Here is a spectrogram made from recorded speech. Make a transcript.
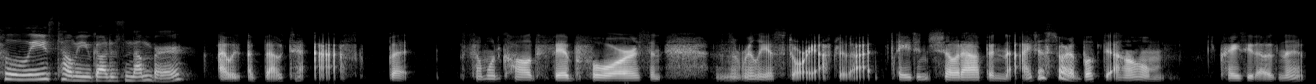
Please tell me you got his number. I was about to ask, but someone called Fib Force, and there wasn't really a story after that. Agent showed up, and I just sort of booked it home. Crazy though, isn't it?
